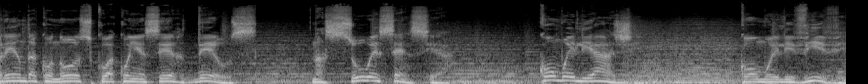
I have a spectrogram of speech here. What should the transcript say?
Aprenda conosco a conhecer Deus na sua essência, como Ele age, como Ele vive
